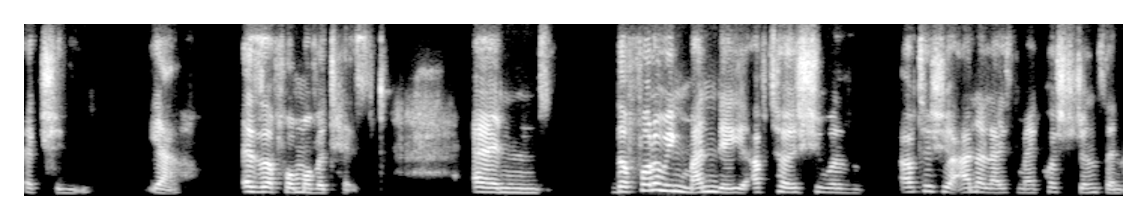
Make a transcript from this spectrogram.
actually, yeah, as a form of a test. And the following Monday, after she was after she analyzed my questions and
